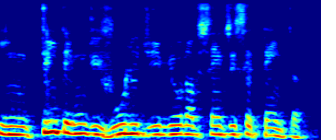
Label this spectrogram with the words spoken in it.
em 31 de julho de 1970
